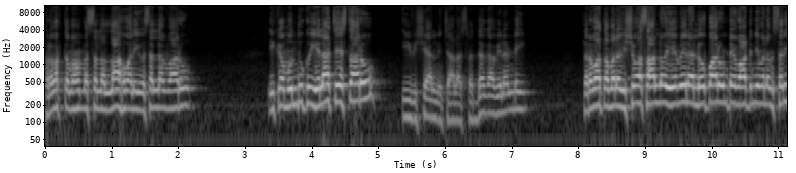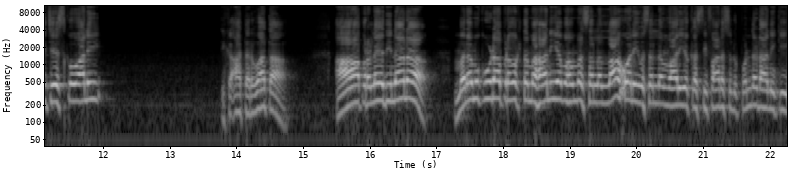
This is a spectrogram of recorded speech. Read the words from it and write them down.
ప్రవక్త మొహమ్మద్ సల్లల్లాహు అలీ వసల్లం వారు ఇక ముందుకు ఎలా చేస్తారు? ఈ విషయాల్ని చాలా శ్రద్ధగా వినండి. తర్వాత మన విశ్వాసాల్లో ఏమైనా లోపాలు ఉంటే వాటిని మనం సరి చేసుకోవాలి. ఇక ఆ తర్వాత ఆ ప్రళయ దినాన మనము కూడా ప్రవక్త మహానీయ మొహమ్మద్ సల్లల్లాహు అలీ వసల్లం వారి యొక్క సిఫారసులు పొందడానికి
